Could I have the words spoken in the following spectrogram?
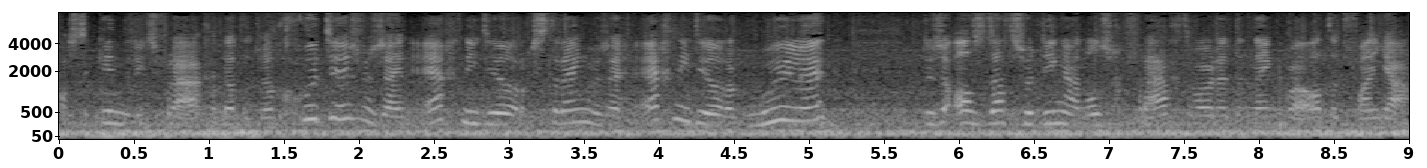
als de kinderen iets vragen dat het wel goed is. We zijn echt niet heel erg streng. We zijn echt niet heel erg moeilijk. Dus als dat soort dingen aan ons gevraagd worden, dan denken we altijd van ja,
